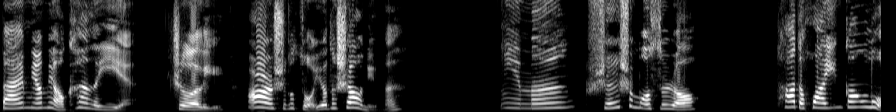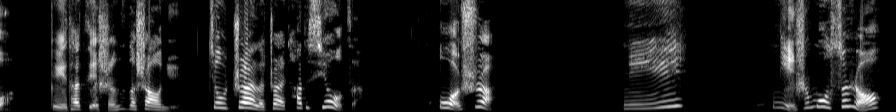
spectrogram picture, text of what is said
白淼淼看了一眼这里。二十个左右的少女们，你们谁是莫思柔？她的话音刚落，给她解绳子的少女就拽了拽她的袖子。我是你，你是莫思柔？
